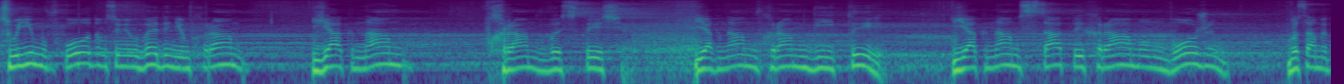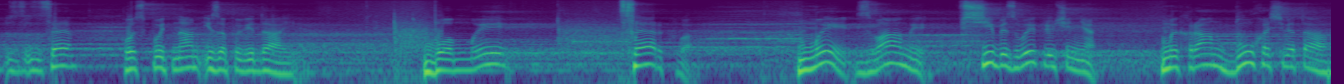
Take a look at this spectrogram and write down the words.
своїм входом, своїм введенням в храм, як нам в храм вестися, як нам в храм війти, як нам стати храмом Божим, бо саме це Господь нам і заповідає. Бо ми церква, ми з вами, всі без виключення, ми храм Духа Святого.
